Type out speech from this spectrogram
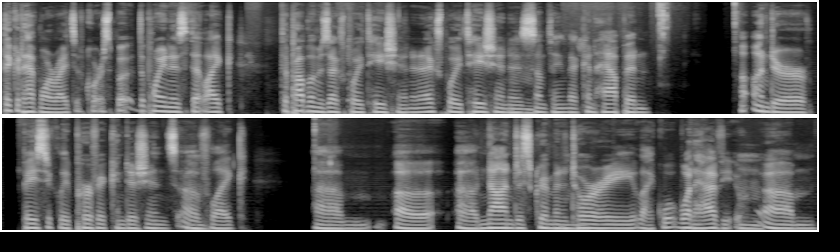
they could have more rights of course but the point is that like the problem is exploitation and exploitation is Mhm. something that can happen under basically perfect conditions Mm-hmm. of like um uh, uh non-discriminatory like what, what have you Mhm. um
